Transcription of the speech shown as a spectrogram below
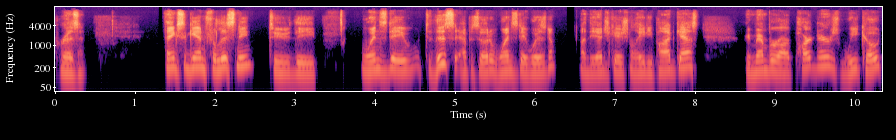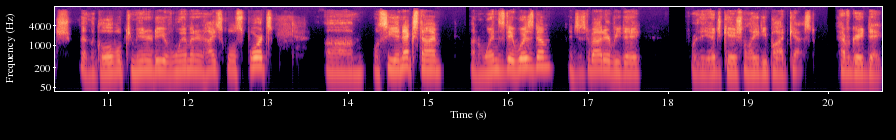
present. Thanks again for listening to the Wednesday, to this episode of Wednesday Wisdom on the Educational AD podcast. Remember our partners, We Coach, and the global community of women in high school sports. Um, we'll see you next time on Wednesday Wisdom and just about every day for the Educational AD podcast. Have a great day.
